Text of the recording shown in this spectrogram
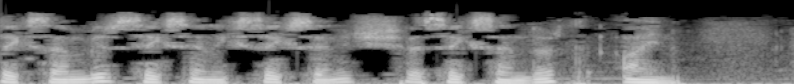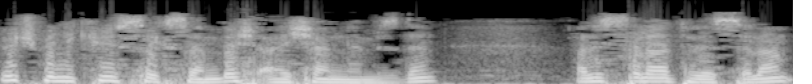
81 82 83 ve 84 aynı. 3285 Ayşe annemizden Aleyhisselatü Vesselam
